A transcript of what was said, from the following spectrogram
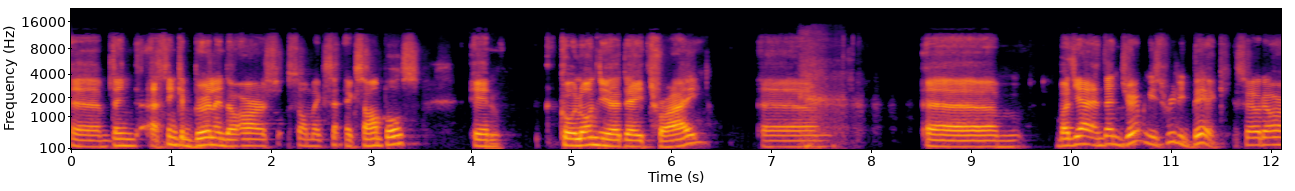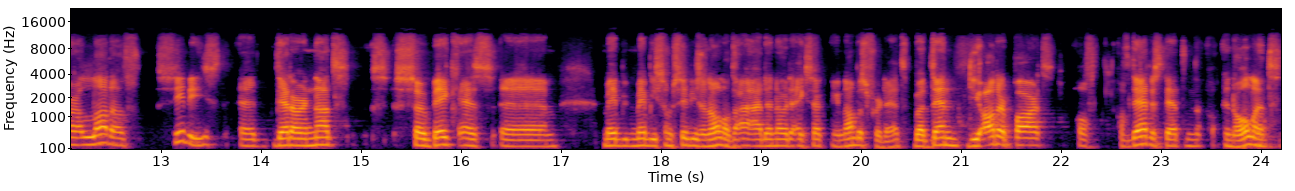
um, then I think in Berlin there are some ex- examples. In Cologne they try, um, um, but yeah, and then Germany is really big, so there are a lot of cities uh, that are not so big as um, maybe maybe some cities in Holland. I, I, don't know the exact numbers for that. But then the other part of, of that is that in, in Holland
